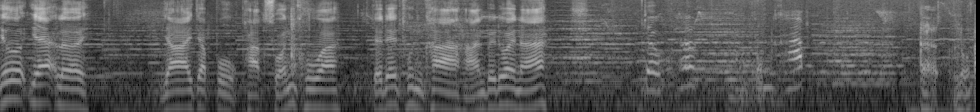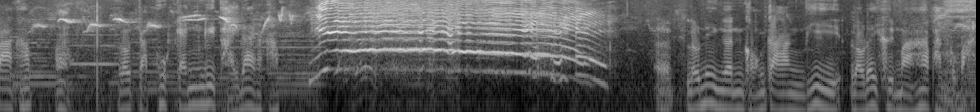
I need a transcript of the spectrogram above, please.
เยอะแยะเลย ยายจะปลูกผักสวนครัว จะได้ทุนค่าอาหารไปด้วยนะ เจ้าค่ะเออหลวงตาครับ อ้าว เราจับพวกแก๊งรีดไถได้แล้วครับเออแล้วนี่เงินของกลางที่เราได้คืนมา 5,000 กว่าบาท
